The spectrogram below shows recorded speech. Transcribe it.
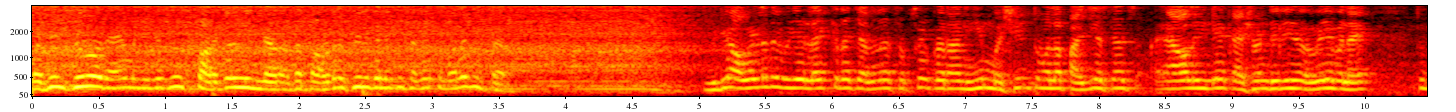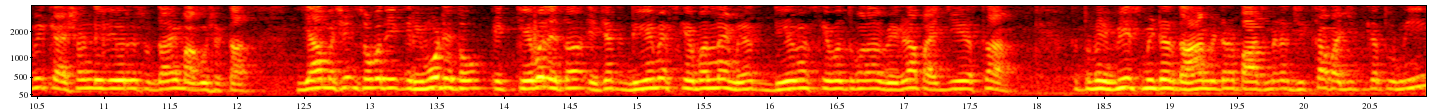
मशीन सुरू होत आहे म्हणजे त्यातून स्पार्कल निघणार. आता पावडर फिल केलं की सगळं तुम्हाला दिसणार. व्हिडिओ आवडला तर व्हिडिओ लाईक करा चॅनलला सबस्क्राईब करा आणि ही मशीन तुम्हाला पाहिजे असल्यास all India cash on delivery available आहे. तुम्ही कॅश ऑन डिलिव्हरी सुद्धाही मागू शकता. या मशीनसोबत एक रिमोट येतो एक केबल येतं याच्यात डी एम एक्स केबल नाही मिळत. डी एम एक्स केबल तुम्हाला वेगळा पाहिजे असला तर तुम्ही वीस मीटर दहा मीटर पाच मीटर जितका पाहिजे तितका तुम्ही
